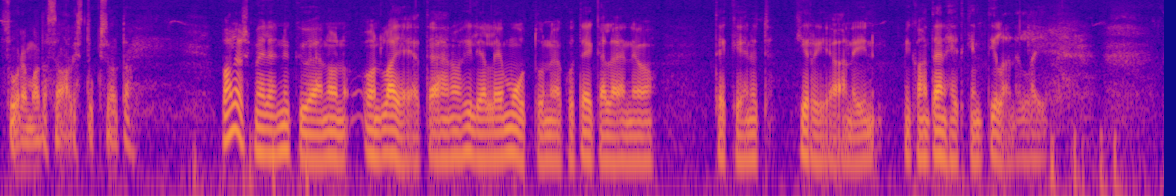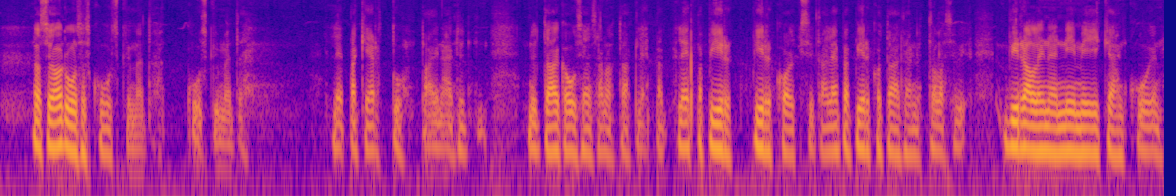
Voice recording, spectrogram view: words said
suuremmalta saalistukselta. Paljon meillä nykyään on, on lajeja. Tämähän on hiljalleen muuttunut ja kun teikäläinen on, tekee nyt kirjaa, niin mikä on tämän hetken tilanne laji? No se on runsas 60, 60 leppäkerttu, tai näin nyt, nyt aika usein sanotaan, että leppä, leppäpirkoiksi, tai leppäpirko taitaa nyt olla se virallinen nimi ikään kuin.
